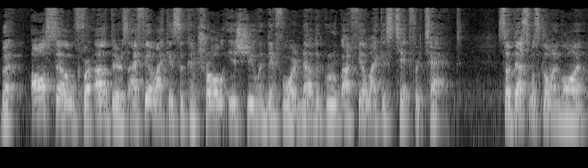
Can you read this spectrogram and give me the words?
But also for others, I feel like it's a control issue. And then for another group, I feel like it's tit for tat. So that's what's going on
